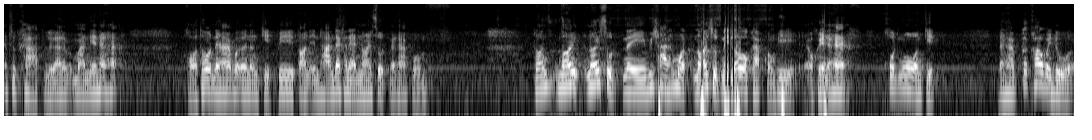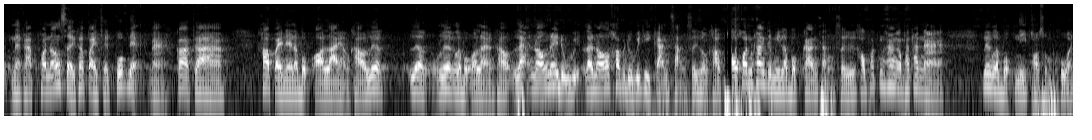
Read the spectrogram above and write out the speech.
add to cart หรืออะไรประมาณนี้นะฮะ ขอโทษนะฮะเพราะเอิญอังกฤษพี่ตอนเอ็นทานได้คะแนนน้อยสุดนะครับผมตอนน้อยน้อยสุดในวิชาทั้งหมดน้อยสุดในโลกครับของพี่โอเคนะฮะโคตรโง่อังกฤษนะครับ ก็เข้าไปดูนะครับพอน้องเสิร์ชเข้าไปเสร็จปุ๊บเนี่ยอะก็จะเข้าไปในระบบออนไลน์ของเขาเลือกเลือกเลือกระบบออนไลน์ของเขาและน้องได้ดูแล้วน้องก็เข้าไปดูวิธีการสั่งซื้อของเขาเขาค่อนข้างจะมีระบบการสั่งซื้อเขาค่อนข้างจะพัฒนาเรื่องระบบนี้พอสมควร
